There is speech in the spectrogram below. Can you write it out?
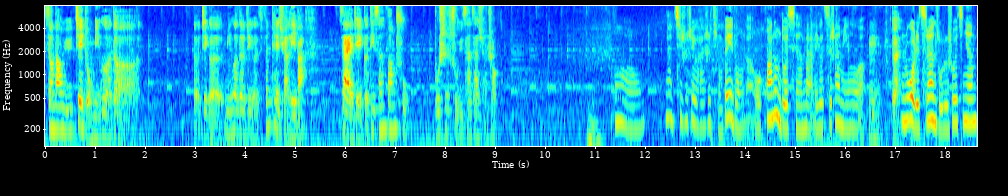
相当于这种名额的，呃，这个名额的这个分配权利吧，在这个第三方处，不是属于参赛选手的。嗯，哦。那其实这个还是挺被动的，我花那么多钱买了一个慈善名额，嗯，对。如果这慈善组织说今年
